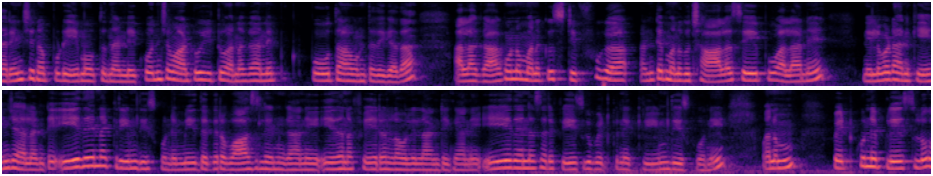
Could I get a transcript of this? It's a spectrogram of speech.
ధరించినప్పుడు ఏమవుతుందండి? కొంచెం అటు ఇటు అనగానే పోతూ ఉంటుంది కదా అలా కాకుండా మనకు స్టిఫ్గా అంటే మనకు చాలాసేపు అలానే నిలవడానికి ఏం చేయాలంటే ఏదైనా క్రీమ్ తీసుకోండి. మీ దగ్గర వాజ్లైన్ కానీ ఏదైనా ఫేర్ అండ్ లవ్లీ లాంటివి కానీ ఏదైనా సరే ఫేస్కి పెట్టుకునే క్రీమ్ తీసుకొని మనం పెట్టుకునే ప్లేస్లో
